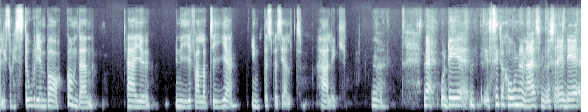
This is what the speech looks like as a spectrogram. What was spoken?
liksom historien bakom den är ju i nio fall av tio inte speciellt härlig. Nej. Nej, och det, situationen är som du säger, det,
